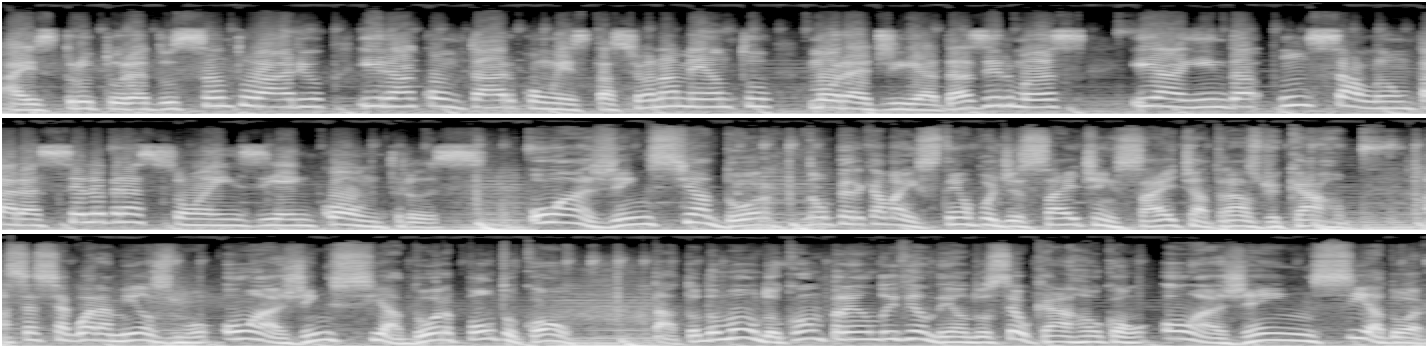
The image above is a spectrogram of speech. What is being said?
A estrutura do santuário irá contar com estacionamento, moradia das irmãs e ainda um salão para celebrações e encontros. O agenciador. Não perca mais tempo de site em site atrás de carro. Acesse agora mesmo omagenciador.com. Tá todo mundo comprando e vendendo seu carro com o agenciador.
